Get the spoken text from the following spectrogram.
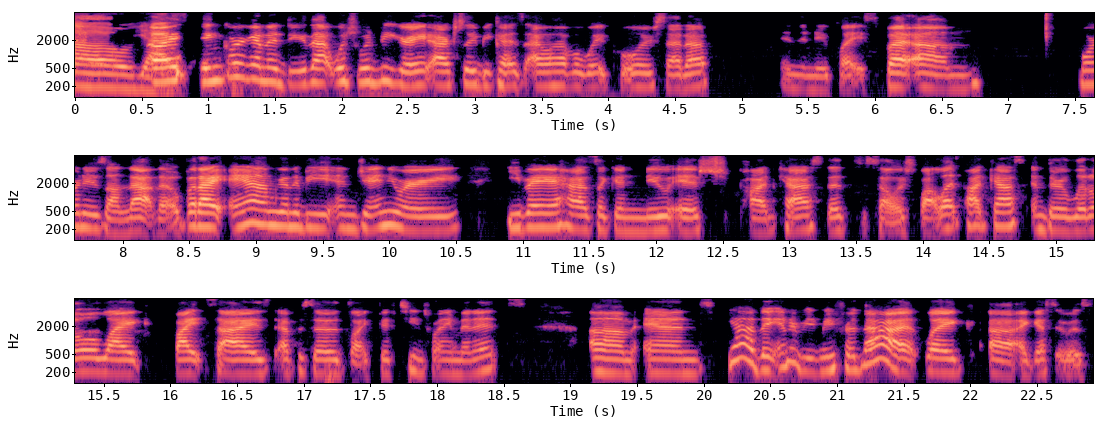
Oh yes. I think we're gonna do that, which would be great actually, because I will have a way cooler setup in the new place. But um more news on that though. But I am gonna be in January. eBay has like a new-ish podcast that's the seller spotlight podcast, and they're little like bite-sized episodes, like 15, 20 minutes. Um, and yeah, they interviewed me for that. Like uh, I guess it was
